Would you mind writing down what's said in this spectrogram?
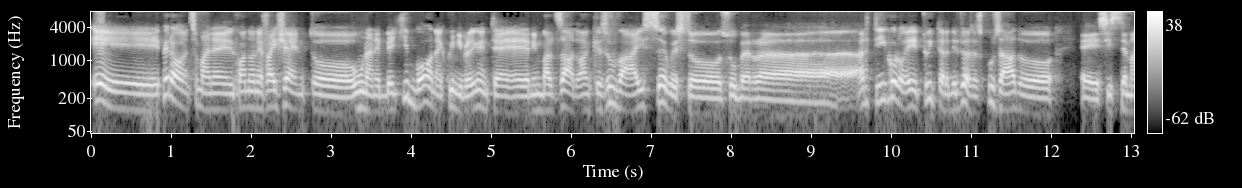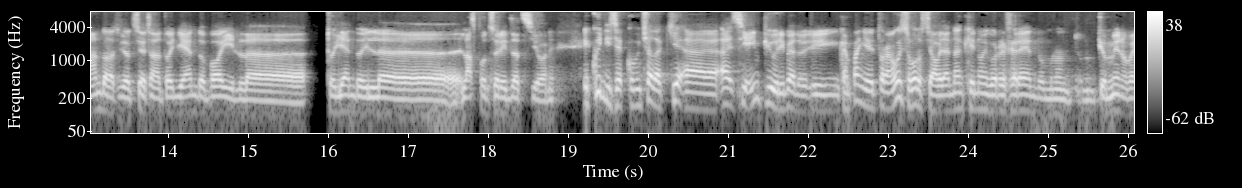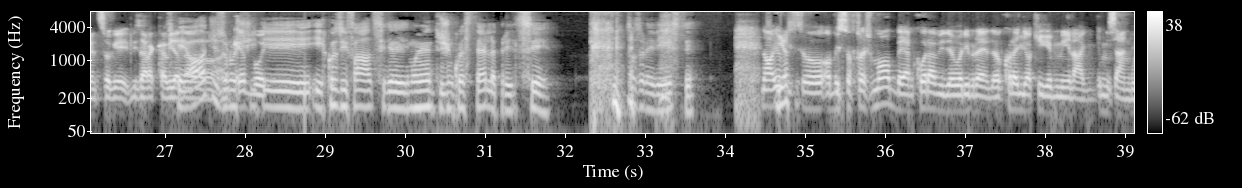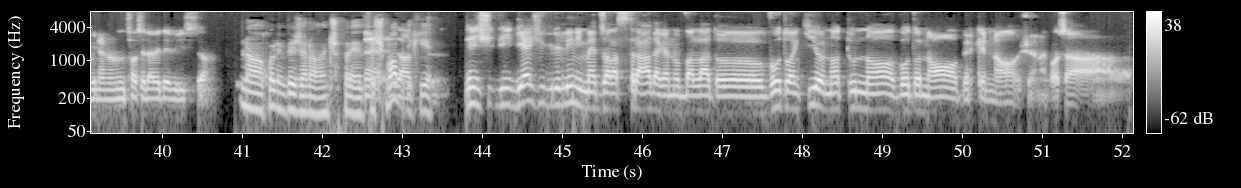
E però, insomma, ne, quando ne fai 100, una ne becchi buona, e quindi praticamente è rimbalzato anche su Vice questo super uh, articolo. E Twitter addirittura si è scusato eh, sistemando la situazione, cioè togliendo poi il, togliendo il, la sponsorizzazione. E quindi si è cominciato a chiedere, eh, eh, sì, in più, ripeto, in campagna elettorale, ma questo poi lo stiamo vedendo anche noi con il referendum, non, più o meno penso che vi sarà capitato. Sì, oggi sono usciti i cosi falsi del Movimento 5 Stelle per il sì. Non so se l'hai visti. No, io, io ho, visto, ho visto Flash Mob e ancora mi devo riprendere, ho ancora gli occhi che mi, che mi sanguinano, non so se l'avete visto. No, quello invece no, non c'è prego. Flash eh, Mob esatto. di chi? Di 10 grillini in mezzo alla strada che hanno ballato voto anch'io, no tu no, voto no, perché no, cioè una cosa...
